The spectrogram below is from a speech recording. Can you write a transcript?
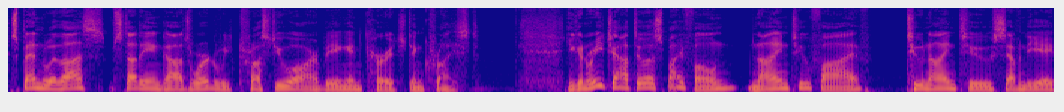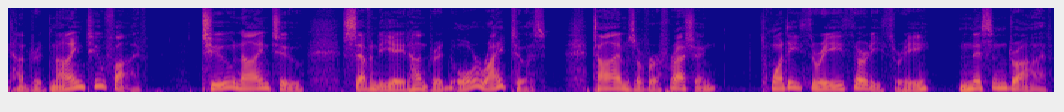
spend with us studying God's Word, we trust you are being encouraged in Christ. You can reach out to us by phone 925 292 7800. 925 292 7800 or write to us. Times of Refreshing 2333 Nissen Drive.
